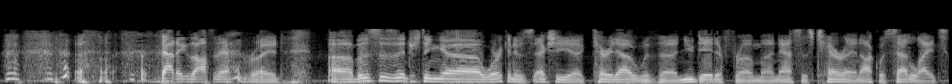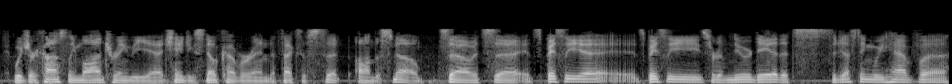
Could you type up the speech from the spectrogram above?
that exhaust, man. Right. Uh, but this is interesting uh, work, and it was actually uh, carried out with uh, new data from uh, NASA's Terra and Aqua satellites, which are constantly monitoring the uh, changing snow cover and effects of soot on the snow. So it's uh, it's basically uh, it's basically sort of newer data that's suggesting we have uh,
